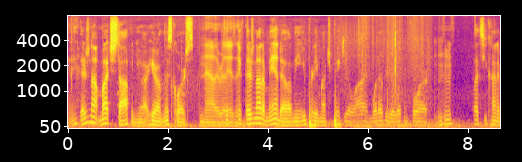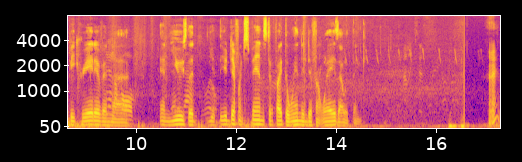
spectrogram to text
And There's not much stopping you out here on this course. No, there really if, isn't. if there's not a Mando, I mean, you pretty much pick your line, whatever you're looking for. hmm Lets you kind of be creative and uh, hole. and use the y- your different spins to fight the wind in different ways. I would think. All right,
